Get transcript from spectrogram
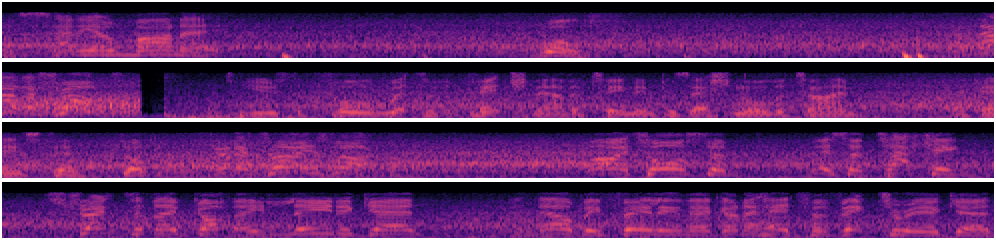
It's Sadio Mane. Wolf. And now the shot! Want to use the full width of the pitch now, the team in possession all the time against a dog. Going to try his luck. Oh, it's awesome. This attacking strength that they've got. They lead again. And they'll be feeling they're going to head for victory again.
